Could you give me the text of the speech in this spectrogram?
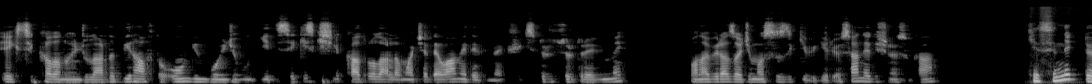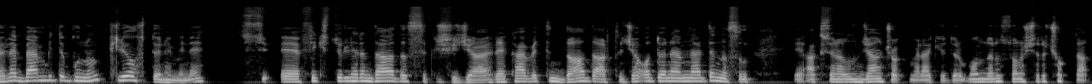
eksik kalan oyuncularda bir hafta 10 gün boyunca bu 7-8 kişilik kadrolarla maça devam edebilmek, fikstürü sürdürebilmek bana biraz acımasızlık gibi geliyor. Sen ne düşünüyorsun Kaan? Kesinlikle öyle. Ben bir de bunun playoff dönemini e, fikstürlerin daha da sıkışacağı, rekabetin daha da artacağı o dönemlerde nasıl e, aksiyon alınacağını çok merak ediyorum. Onların sonuçları çok da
